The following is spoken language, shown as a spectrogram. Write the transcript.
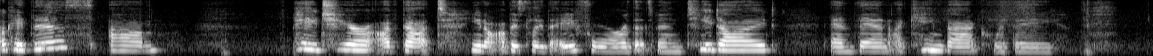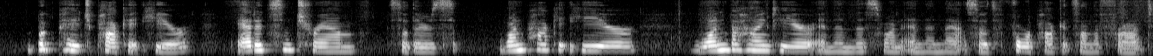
Okay, this um, page here, I've got, you know, obviously the A4 that's been tea-dyed, and then I came back with a book page pocket here, added some trim, so there's one pocket here, one behind here, and then this one, and then that. So it's four pockets on the front.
